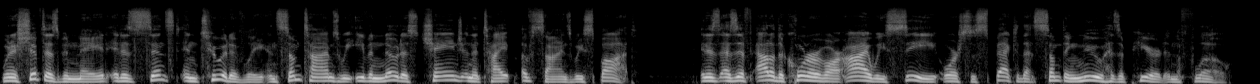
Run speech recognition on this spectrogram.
When a shift has been made, it is sensed intuitively, and sometimes we even notice change in the type of signs we spot. It is as if out of the corner of our eye we see or suspect that something new has appeared in the flow.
